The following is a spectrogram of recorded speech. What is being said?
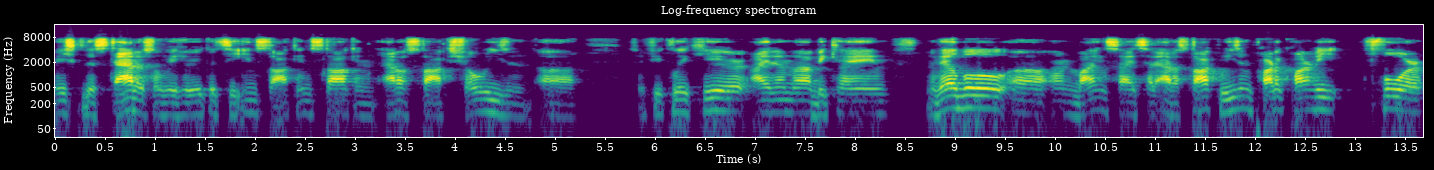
basically the status over here you could see in stock in stock and out of stock show reason uh, so if you click here item uh, became available uh, on buying sites at out of stock reason product quantity 4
